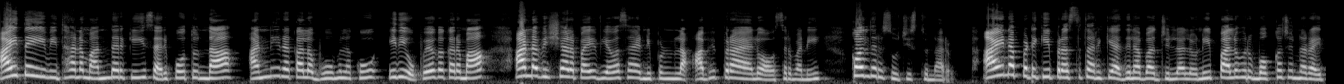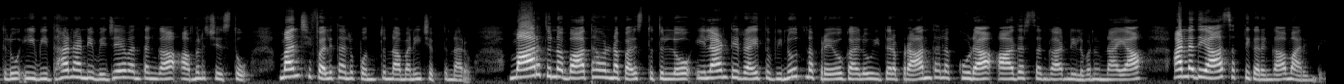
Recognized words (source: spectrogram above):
అయితే ఈ విధానం అందరికీ సరిపోతుందా? అన్ని రకాల భూములకు ఇది ఉపయోగకరమా? అన్న విషయాలపై వ్యవసాయ నిపుణుల అభిప్రాయాలు అవసరమని కొందరు సూచిస్తున్నారు. అయినప్పటికీ ప్రస్తుతానికి ఆదిలాబాద్ జిల్లాలోని పలువురు పలువురు మొక్కజొన్న రైతులు ఈ విధానాన్ని విజయవంతంగా అమలు చేస్తూ మంచి ఫలితాలు పొందుతున్నామని చెప్తున్నారు. మారుతున్న వాతావరణ పరిస్థితుల్లో ఇలాంటి రైతు వినూత్న ప్రయోగాలు ఇతర ప్రాంతాలకు కూడా ఆదర్శంగా నిలవనున్నాయా అన్నది ఆసక్తికరంగా మారింది.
